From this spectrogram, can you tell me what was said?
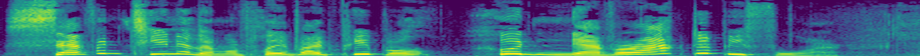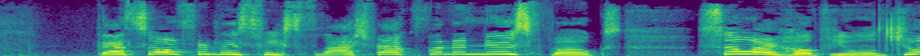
17 of them were played by people who had never acted before. That's all for this week's Flashback Fun and News, folks. So I hope you will join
